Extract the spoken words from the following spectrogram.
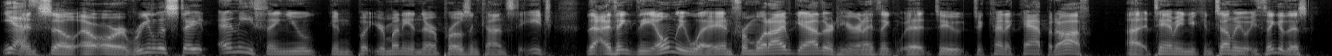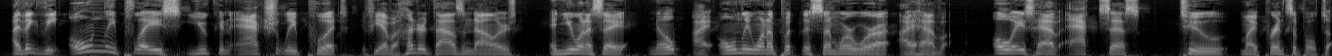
Yes. And so, or real estate, anything you can put your money in, there are pros and cons to each. I think the only way, and from what I've gathered here, and I think uh, to to kind of cap it off, uh, Tami, and you can tell me what you think of this. I think the only place you can actually put, if you have hundred thousand dollars and you want to say, nope, I only want to put this somewhere where I have always have access to my principal to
